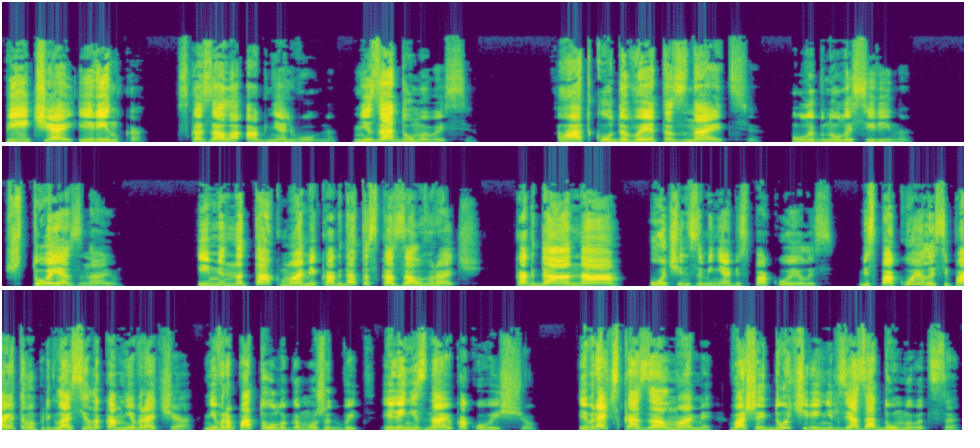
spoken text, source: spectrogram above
Пей чай, Иринка, сказала Агния Львовна. Не задумывайся. А откуда вы это знаете? улыбнулась Ирина. Что я знаю? Именно так маме когда-то сказал врач, когда она очень за меня беспокоилась. Беспокоилась и поэтому пригласила ко мне врача, невропатолога, может быть, или не знаю какого еще. И врач сказал маме, вашей дочери нельзя задумываться.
